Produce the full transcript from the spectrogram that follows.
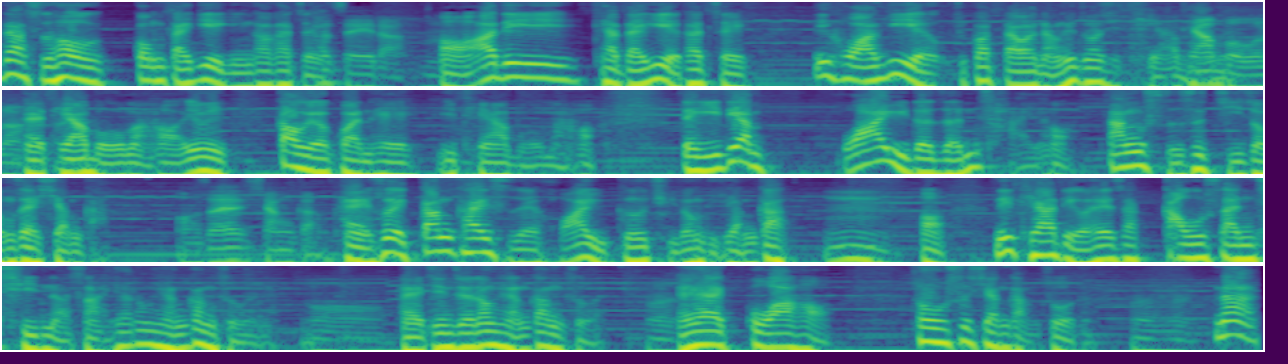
那时候讲台语的人口较侪，较侪啦。哦，啊，你听台语也较侪，你华语的就讲台湾人迄种是听听无啦，嘿，听无嘛吼，因为教育关系，伊听无嘛哈。第二点。华语的人才哈，当时是集中在香港哦，在香港嘿，所以刚开始的华语歌曲拢伫香港，嗯，哦，你听到迄啥高山青啊啥，遐拢香港做的哦，嘿，真侪拢香港做的，哎，歌哈都是香港做的，嗯。嗯，那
